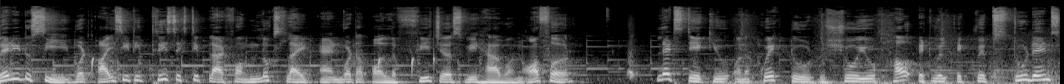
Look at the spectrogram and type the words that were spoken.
Ready to see what ICT 360 platform looks like and what are all the features we have on offer? Let's take you on a quick tour to show you how it will equip students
